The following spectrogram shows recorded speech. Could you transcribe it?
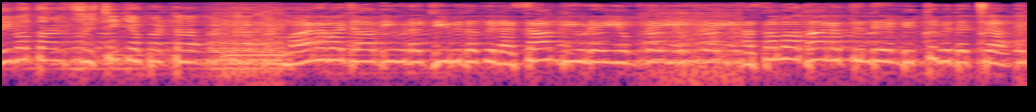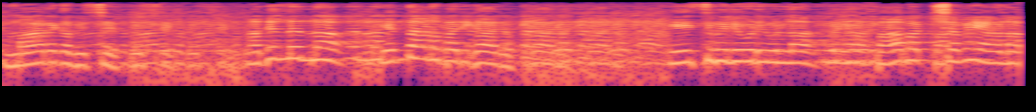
ദൈവത്താൽ സൃഷ്ടിക്കപ്പെട്ട മാനവജാതിയുടെ ജീവിതത്തിൽ അശാന്തിയുടെയും അസമാധാനത്തിന്റെയും വിത്ത് വിതച്ച മാരക വിഷയം. അതിൽ നിന്ന് എന്താണ് പരിഹാരം? യേശുവിലൂടെയുള്ള പാപക്ഷമയാണ്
